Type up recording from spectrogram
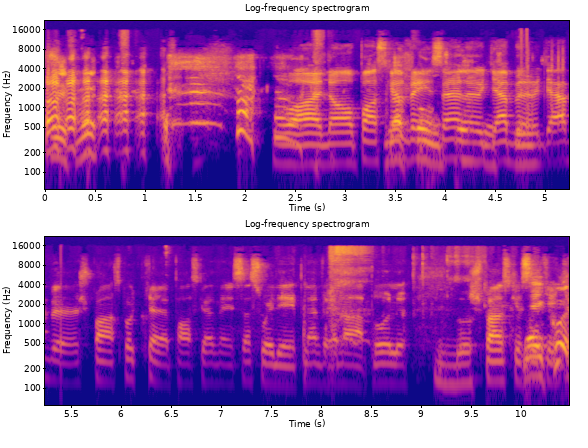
Ouais, non, Pascal La Vincent, là, Gab, euh, Gab euh, je pense pas que Pascal Vincent soit des plans vraiment pas. Là. Je pense que Ben, c'est écoute,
